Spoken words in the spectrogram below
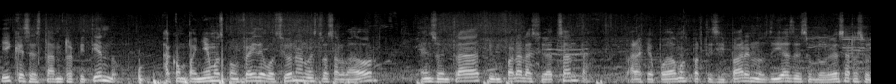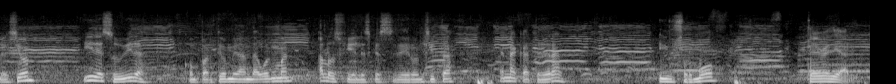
y que se están repitiendo. Acompañemos con fe y devoción a nuestro Salvador en su entrada triunfal a la ciudad santa, para que podamos participar en los días de su gloriosa resurrección y de su vida, compartió Miranda Wegman a los fieles que se dieron cita en la catedral. Informó TV Diario.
